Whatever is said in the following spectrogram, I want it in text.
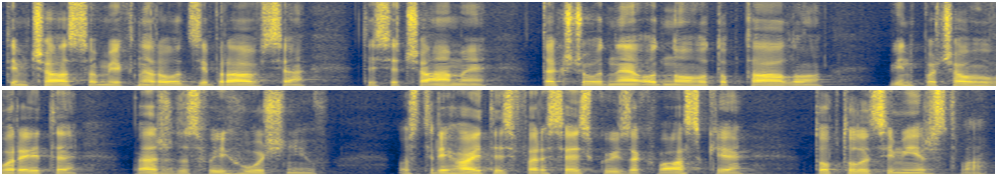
Тим часом, як народ зібрався тисячами, так що одне одного топтало, він почав говорити перш до своїх учнів: Остерігайтесь фарисейської закваски, тобто лицемірства.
